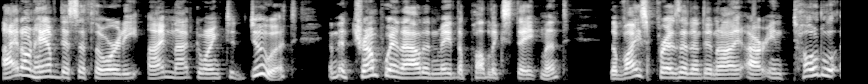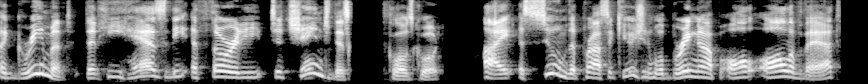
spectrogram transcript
I don't have this authority. I'm not going to do it. And then Trump went out and made the public statement the vice president and I are in total agreement that he has the authority to change this, close quote. I assume the prosecution will bring up all, all of that.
